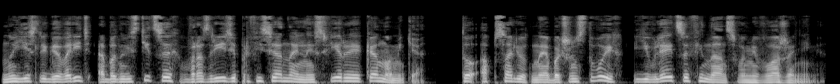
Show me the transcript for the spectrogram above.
Но если говорить об инвестициях в разрезе профессиональной сферы экономики, то абсолютное большинство их является финансовыми вложениями.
